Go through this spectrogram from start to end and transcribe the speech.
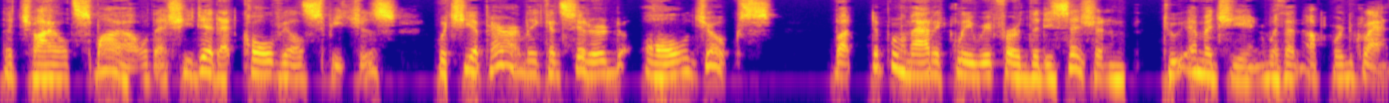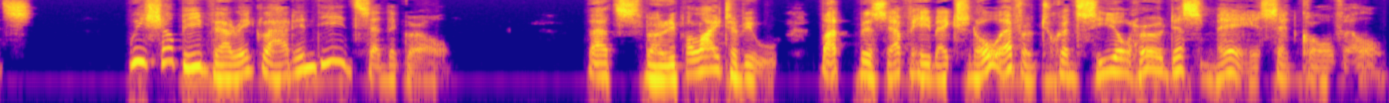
The child smiled as she did at Colville's speeches, which she apparently considered all jokes. but diplomatically referred the decision to Imogene with an upward glance. "We shall be very glad indeed," said the girl. "That's very polite of you, but Miss Effie makes no effort to conceal her dismay," said Colville.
